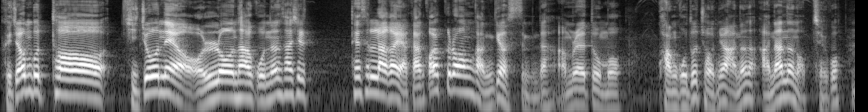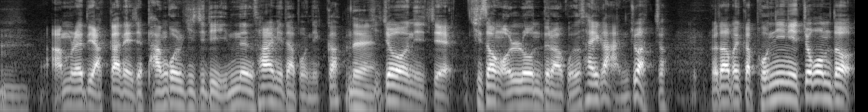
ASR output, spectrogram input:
그 전부터 기존의 언론하고는 사실 테슬라가 약간 껄끄러운 관계였습니다. 아무래도 뭐 광고도 전혀 안, 하- 안 하는 업체고 음. 아무래도 약간의 이제 반골 기질이 있는 사람이다 보니까 네. 기존 이제 기성 언론들하고는 사이가 안 좋았죠. 그러다 보니까 본인이 조금 더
